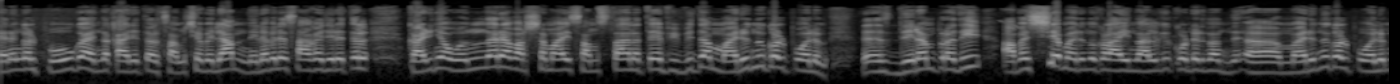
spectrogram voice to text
ജനങ്ങൾ പോവുക എന്ന കാര്യത്തിൽ സംശയമില്ല. നിലവിലെ സാഹചര്യത്തിൽ കഴിഞ്ഞ ഒന്നര വർഷമായി സംസ്ഥാനത്തെ വിവിധ മരുന്നുകൾ പോലും ദിനം പ്രതി അവശ്യ മരുന്നുകളായി നൽകിക്കൊണ്ടിരുന്ന മരുന്നുകൾ പോലും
